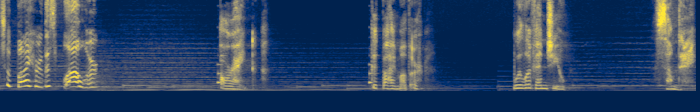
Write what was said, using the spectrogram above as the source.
To buy her this flower. All right. Goodbye, Mother. We'll avenge you. Someday.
